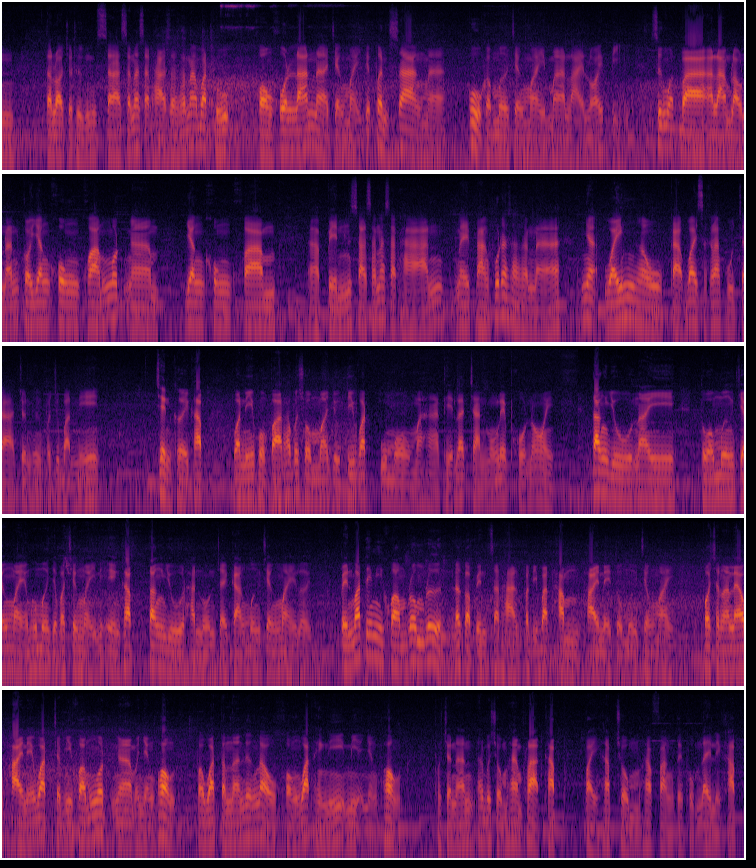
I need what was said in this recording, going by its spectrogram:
ตลอดจนถึงศาสนสถานศาสนวัตถุของคนล้านนาเชียงใหม่ที่เปิ้นสร้างมากู้กับเมืองเชียงใหม่มาหลายร้อยปี ซึ่งวัดวาอารามเหล่านั้นก็ยังคงความงดงาม ยังคงความเป็นศาสนสถานในทางพุทธศาสนาเนี่ยไว้ให้เรากราบไหว้สักการะบูชาจนถึงปัจจุบันนี้ เช่นเคยครับ วันนี้ผมพาท่านผู้ชมมาอยู่ที่วัดอุโมงค์มหาเถรจันทร์วงเล็บโพน้อย ตั้งอยู่ในตัวเมืองเชียงใหม่อำเภอเมืองจังหวัดเชียงใหม่นี่เองครับตั้งอยู่ถนนใจกลางเมืองเชียงใหม่เลย เป็นวัดที่มีความร่มรื่น และก็เป็นสถานปฏิบัติธรรมภายในตัวเมืองเชียงใหม่ เพราะฉะนั้นแล้วภายในวัดจะมีความงดงามอันอย่างพ่อง ประวัติตำนานเรื่องเล่าของวัดแห่งนี้มีอันอย่างพ่อง เพราะฉะนั้นท่านผู้ชมห้ามพลาดครับ ไปรับชมรับฟังแต่ผมได้เลยครับ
